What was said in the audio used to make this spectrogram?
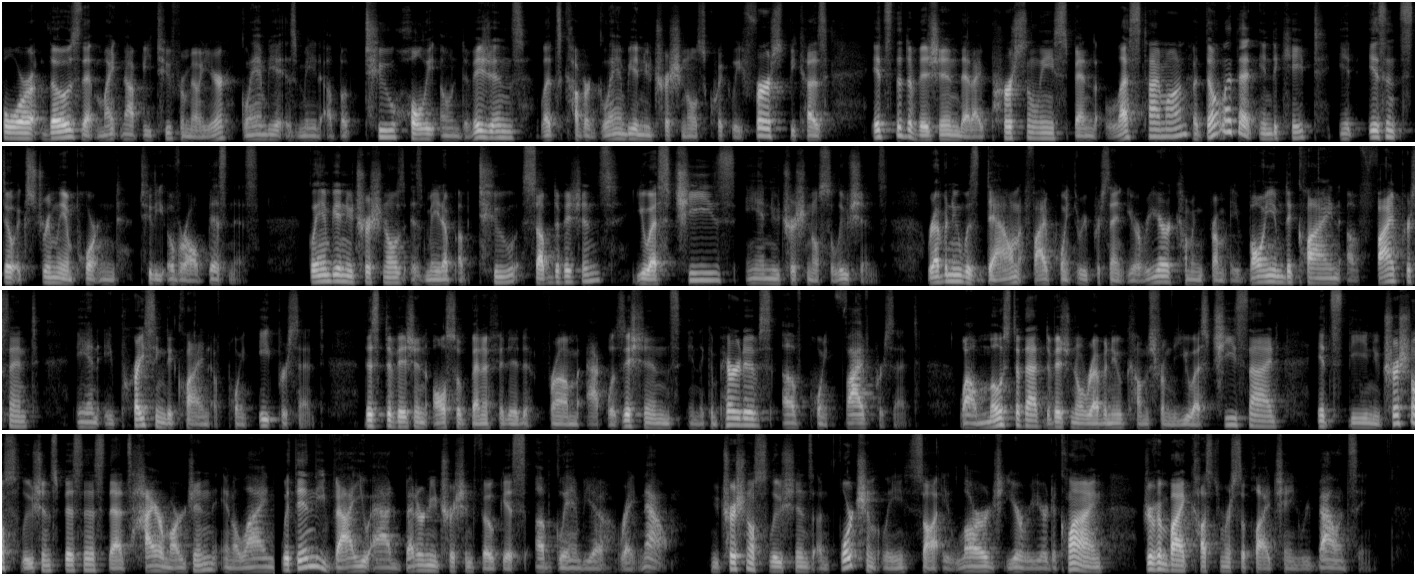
For those that might not be too familiar, Glanbia is made up of two wholly owned divisions. Let's cover Glanbia Nutritionals quickly first because it's the division that I personally spend less time on, but don't let that indicate it isn't still extremely important to the overall business. Glanbia Nutritionals is made up of two subdivisions US Cheese and Nutritional Solutions. Revenue was down 5.3% year over year, coming from a volume decline of 5% and a pricing decline of 0.8%. This division also benefited from acquisitions in the comparatives of 0.5%. While most of that divisional revenue comes from the US cheese side, it's the nutritional solutions business that's higher margin and aligned within the value add better nutrition focus of Glanbia right now. Nutritional solutions unfortunately saw a large year over year decline driven by customer supply chain rebalancing.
